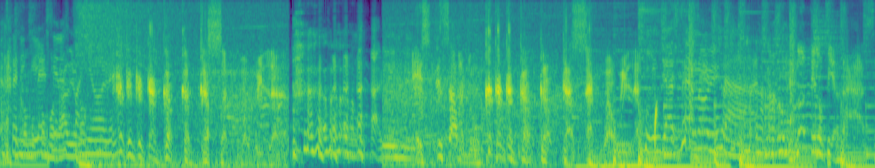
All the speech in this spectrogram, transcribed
Hasta en inglés y en español. Casa Coahuila. Este sábado, Casa Coahuila. Ya te lo No te lo pierdas.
